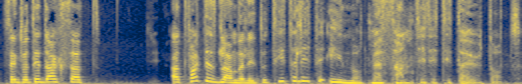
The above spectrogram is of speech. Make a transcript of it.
Så tänkte jag att det är dags att, att faktiskt landa lite och titta lite inåt men samtidigt titta utåt.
